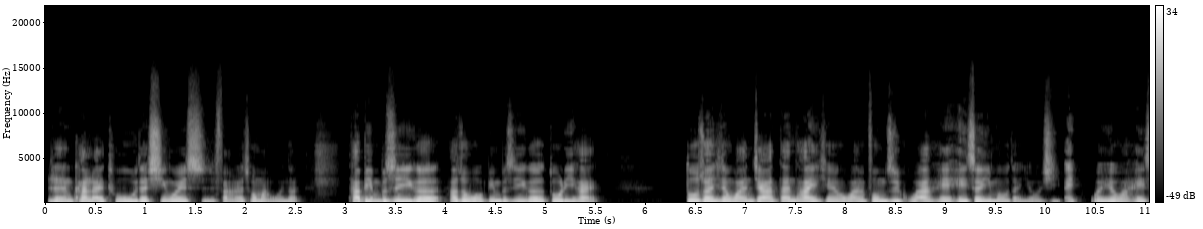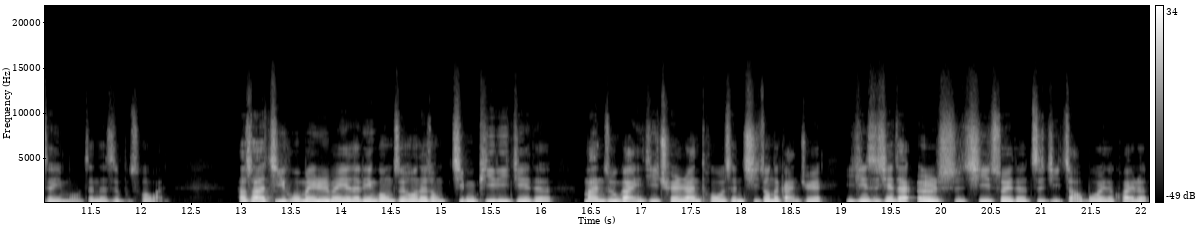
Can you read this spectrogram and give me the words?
人看来突兀的行为时，反而充满温暖。他并不是一个，他说我并不是一个多厉害、多专心的玩家，但他以前有玩《风之谷》、《暗黑》、《黑色阴谋》等游戏，哎，我也有玩《黑色阴谋》，真的是不错玩。他说他几乎没日没夜的练功之后，那种精疲力竭的满足感以及全然投身其中的感觉，已经是现在二十七岁的自己找不回的快乐。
